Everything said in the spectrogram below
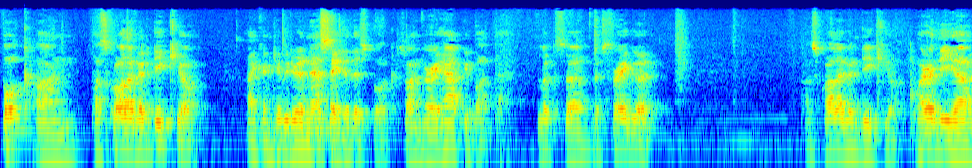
book on Pasquale Verdicchio. I contributed an essay to this book, so I'm very happy about that. Looks uh, looks very good. Pasquale Verdicchio. Of the uh,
